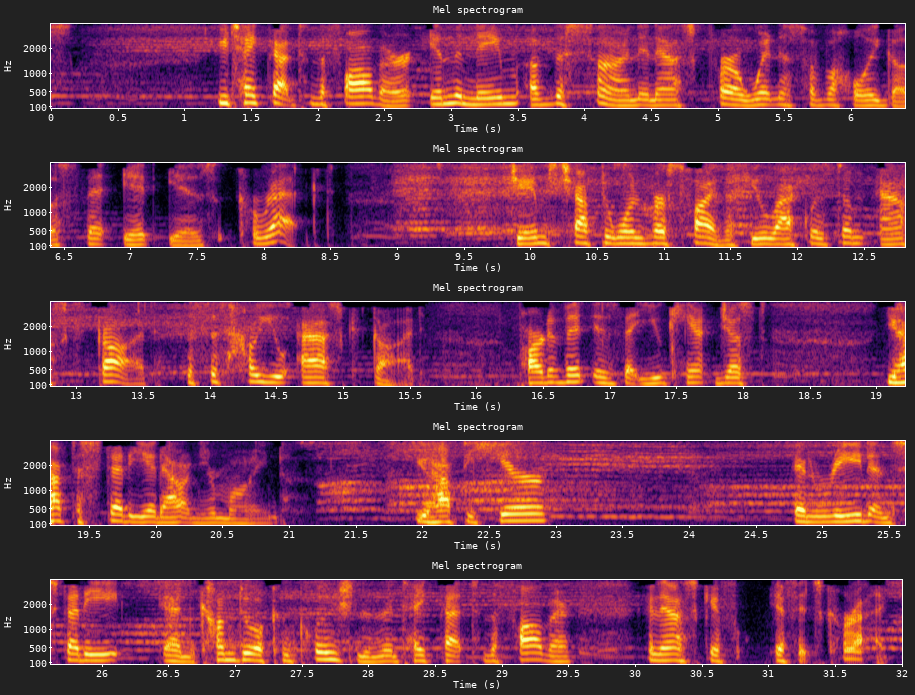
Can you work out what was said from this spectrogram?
you take that to the Father in the name of the Son and ask for a witness of the Holy Ghost that it is correct. James chapter 1 verse 5, if you lack wisdom, ask God. This is how you ask God. Part of it is that you can't just, you have to study it out in your mind. You have to hear and read and study and come to a conclusion and then take that to the Father and ask if, if it's correct.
